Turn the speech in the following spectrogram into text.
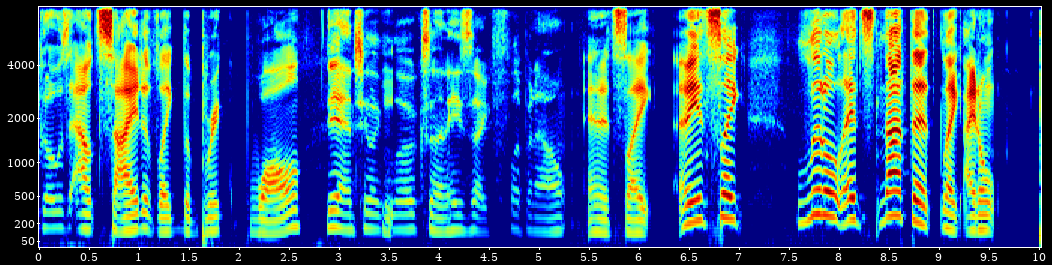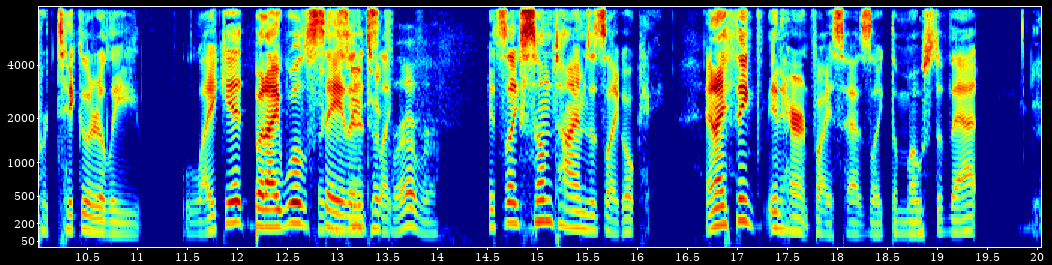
goes outside of like the brick wall Yeah, and she like looks, and then he's like flipping out. and it's like I mean it's like little it's not that like I don't particularly like it, but I will Like, say that it's took like forever. it's like sometimes it's like okay. And I think Inherent Vice has like the most of that. Yeah.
